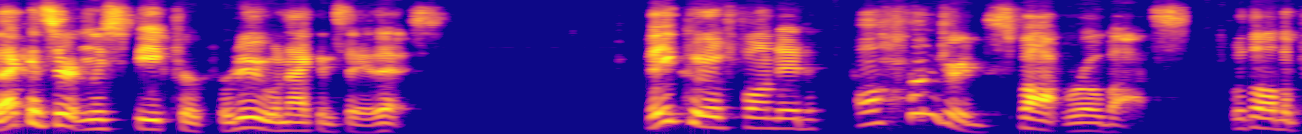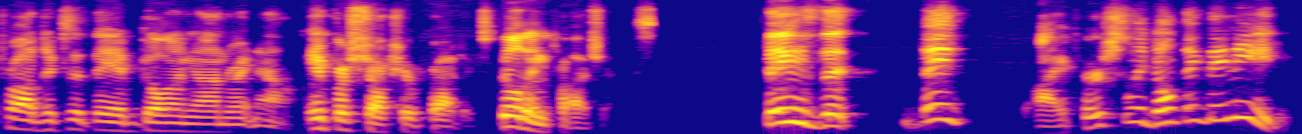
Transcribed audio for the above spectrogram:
but That can certainly speak for Purdue, and I can say this. They could have funded a hundred spot robots with all the projects that they have going on right now. Infrastructure projects, building projects. Things that they I personally don't think they need.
